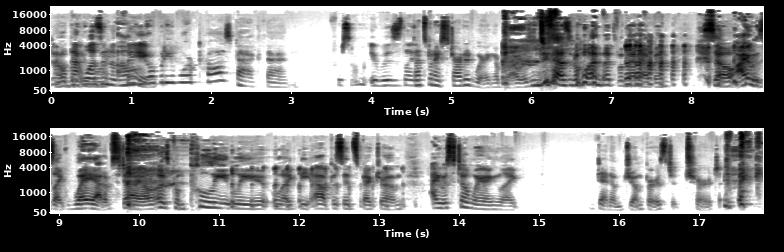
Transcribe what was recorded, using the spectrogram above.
no, Nobody that wasn't wore, a oh, thing. Oh, nobody wore bras back then. For some, it was like That's when I started wearing a bra. Was in 2001. That's when that happened. So I was like way out of style. I was completely like the opposite spectrum. I was still wearing like denim jumpers to church. I think.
